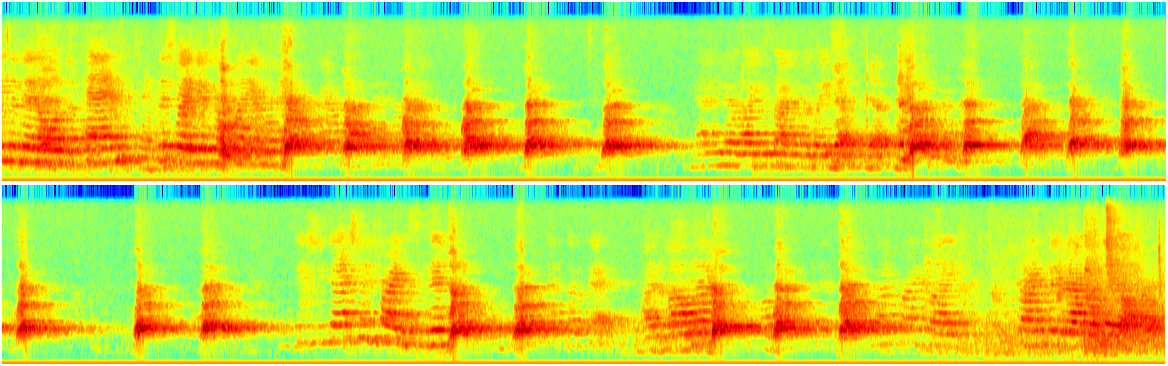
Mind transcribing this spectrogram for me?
in the middle of the pen. This way there's plenty of room. Now you know why you the See, she's actually trying to sniff. That's okay. I'll let her. I'll let her sit. I'm going to figure out what they are.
